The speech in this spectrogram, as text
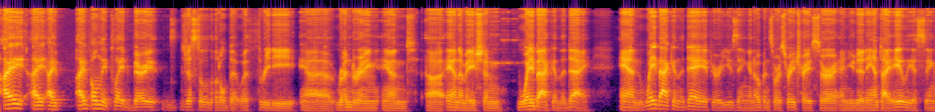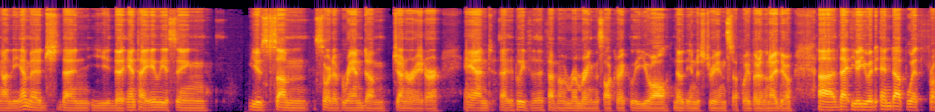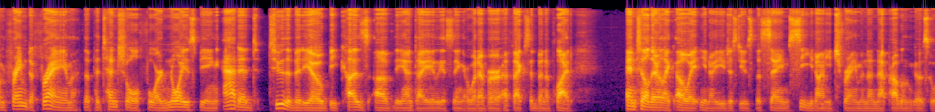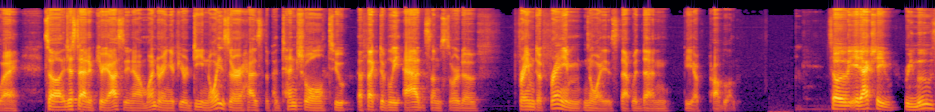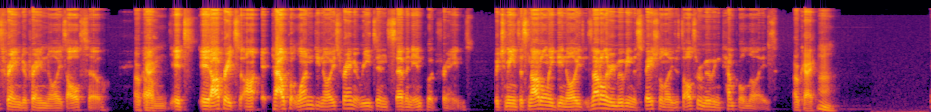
I, I, I I've only played very just a little bit with 3D uh, rendering and uh, animation way back in the day, And way back in the day, if you were using an open source ray tracer and you did anti-aliasing on the image, then you, the anti-aliasing used some sort of random generator. And I believe if I'm remembering this all correctly, you all know the industry and stuff way better than I do, uh, that you, you would end up with from frame to frame the potential for noise being added to the video because of the anti-aliasing or whatever effects had been applied until they're like, oh, wait, you know, you just use the same seed on each frame and then that problem goes away. So just out of curiosity now, I'm wondering if your denoiser has the potential to effectively add some sort of frame-to-frame noise that would then be a problem. So it actually removes frame-to-frame noise also. Okay. Um, it's it operates on to output one denoise frame. It reads in seven input frames, which means it's not only denoise. It's not only removing the spatial noise. It's also removing temporal noise. Okay. Hmm.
